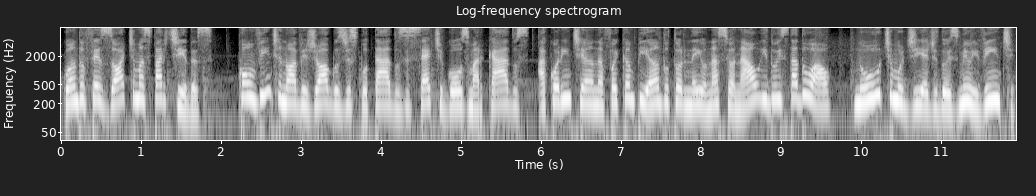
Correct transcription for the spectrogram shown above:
quando fez ótimas partidas. Com 29 jogos disputados e 7 gols marcados, a corintiana foi campeã do torneio nacional e do estadual. No último dia de 2020,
